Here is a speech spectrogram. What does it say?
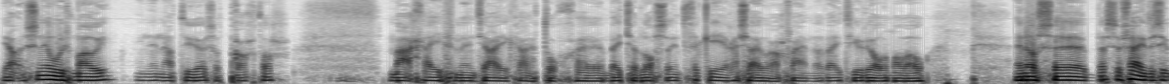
Ja, sneeuw is mooi in de natuur, is dat prachtig. Maar op een gegeven moment, ja, je krijgt toch uh, een beetje last in het verkeer en zo. Fijn, dat weten jullie allemaal wel. En dat is uh, best fijn. Dus ik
